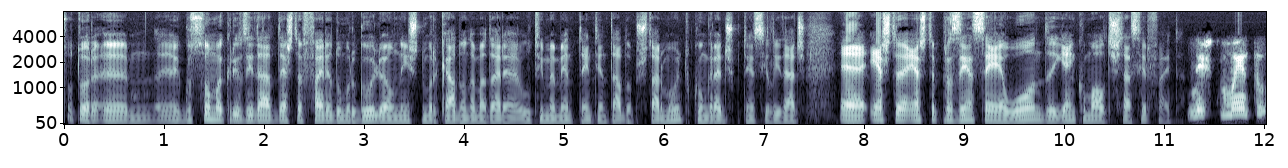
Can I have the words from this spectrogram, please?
Doutor, uh, aguçou uma curiosidade desta feira do mergulho, é um nicho de mercado onde a Madeira ultimamente tem tentado apostar muito, com grandes potencialidades. Uh, esta, esta presença é onde e em que molde está a ser feita? Neste momento,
